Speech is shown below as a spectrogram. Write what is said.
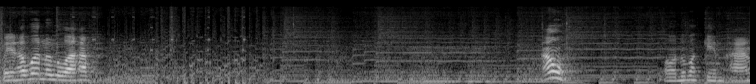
เป็นทัพเวอร์รัวๆครับ เอ้าอ๋อนึกว่าเกมค้าง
